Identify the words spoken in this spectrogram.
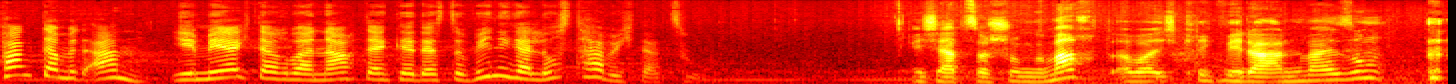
Fangt damit an. Je mehr ich darüber nachdenke, desto weniger Lust habe ich dazu. Ich hab's ja schon gemacht, aber ich krieg weder Anweisung,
